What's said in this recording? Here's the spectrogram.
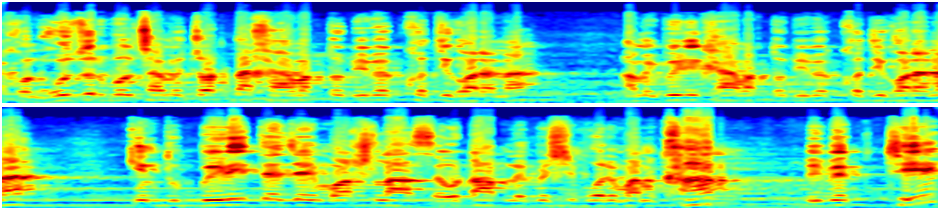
এখন হুজুর বলছে, আমি জর্দা খাই আমার তো বিবেক ক্ষতি করে না, আমি বিড়ি খাই আমার তো বিবেক ক্ষতি করে না, কিন্তু বিড়িতে যে মশলা আছে, ওটা আপনি বেশি পরিমাণ খান, বিবেক ঠিক।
